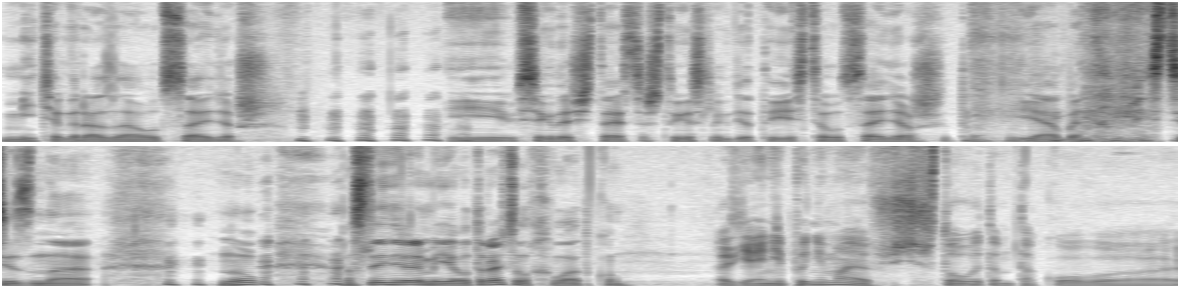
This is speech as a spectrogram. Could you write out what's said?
Митя Гроза аутсайдерш. И всегда считается, что если где-то есть аутсайдерши, то я об этом месте знаю. Ну, в последнее время я утратил хватку. Я не понимаю, что в этом такого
